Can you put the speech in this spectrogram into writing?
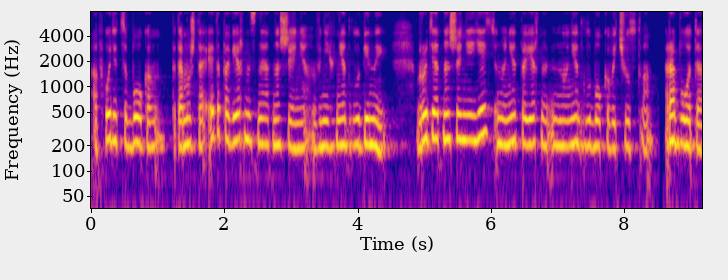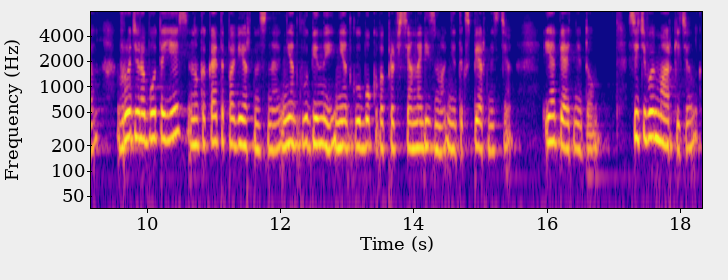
обходится боком, потому что это поверхностные отношения, в них нет глубины. Вроде отношения есть, но нет, поверхно... но нет глубокого чувства. Работа. Вроде работа есть, но какая-то поверхностная, нет глубины, нет глубокого профессионализма, нет экспертности. И опять не то. Сетевой маркетинг.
